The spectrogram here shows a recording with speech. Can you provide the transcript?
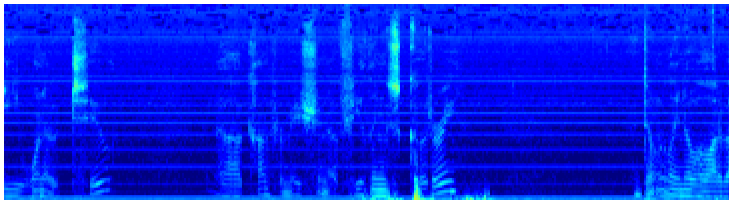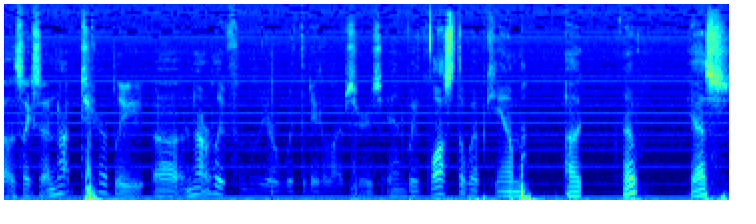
E102 uh, confirmation of feelings Kotori. I don't really know a lot about this. Like I said, I'm not terribly, uh, not really familiar with the Date A Live series, and we've lost the webcam. Uh, no, yes,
